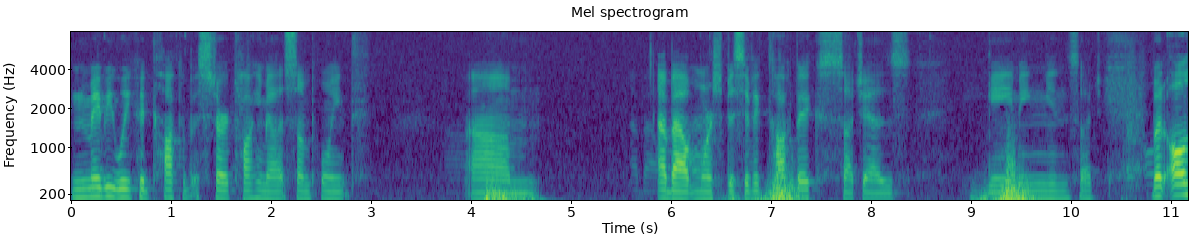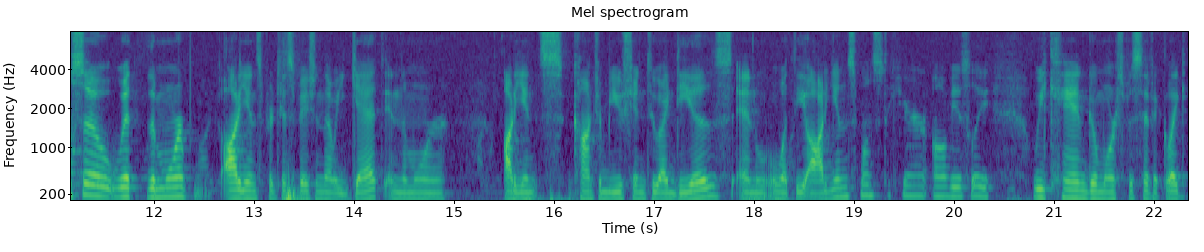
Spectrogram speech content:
maybe we could talk about, start talking about at some point, um, about more specific topics such as gaming and such. But also with the more audience participation that we get and the more audience contribution to ideas and what the audience wants to hear, obviously, we can go more specific. Like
